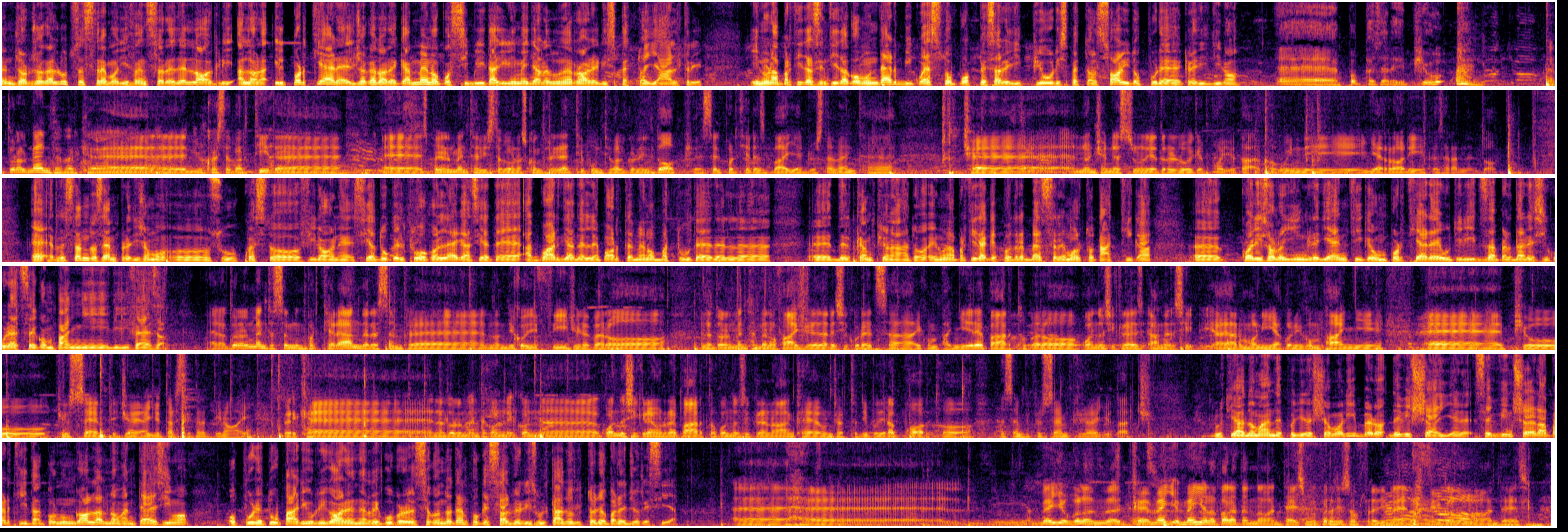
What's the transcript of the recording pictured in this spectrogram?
eh, Giorgio Galluzzo, estremo difensore dell'Ocri. Allora, il portiere è il giocatore che ha meno possibilità di rimediare ad un errore rispetto agli altri. In una partita sentita come un derby questo può pesare di più rispetto al solito oppure credi di no? Eh, può pesare di più. Naturalmente perché in queste partite, eh, specialmente visto che è uno scontro diretto, i punti valgono il doppio e se il portiere sbaglia giustamente c'è, non c'è nessuno dietro di lui che può aiutarlo, quindi gli errori peseranno il doppio. E restando sempre diciamo, uh, su questo filone, sia tu che il tuo collega siete a guardia delle porte meno battute del, eh, del campionato. In una partita che potrebbe essere molto tattica, eh, quali sono gli ingredienti che un portiere utilizza per dare sicurezza ai compagni di difesa? Eh, naturalmente essendo un portiere under è sempre, non dico difficile, però è naturalmente meno facile dare sicurezza ai compagni di reparto, però quando si crea si, armonia con i compagni è più, più, semplice aiutarsi tra di noi, perché naturalmente con, con, quando si crea un reparto, quando si creano anche un certo tipo di rapporto è sempre più semplice aiutarci. L'ultima domanda e poi ti lasciamo libero. Devi scegliere se vincere la partita con un gol al novantesimo oppure tu pari un rigore nel recupero del secondo tempo che salva il risultato, vittoria o pareggio che sia. Eh, eh, meglio, la, cioè, meglio, meglio la parata al novantesimo, però si soffre di meno il gol al novantesimo.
